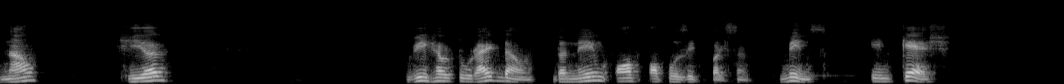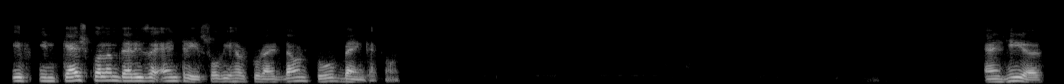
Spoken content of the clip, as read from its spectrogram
Now, here we have to write down the name of opposite person. Means in cash, if in cash column there is an entry, so we have to write down to bank account. And here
